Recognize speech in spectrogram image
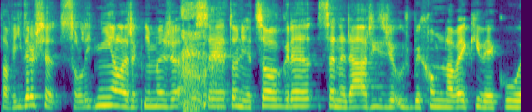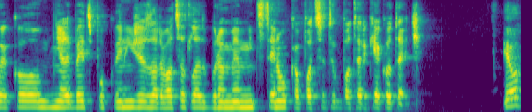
ta výdrž je solidní, ale řekněme, že asi je to něco, kde se nedá říct, že už bychom na věky věku jako měli být spokojení, že za 20 let budeme mít stejnou kapacitu baterky jako teď. Jo,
